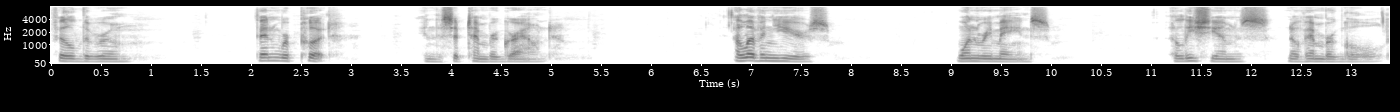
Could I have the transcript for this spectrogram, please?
filled the room, then were put in the September ground. Eleven years. One remains. Elysium's November Gold.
